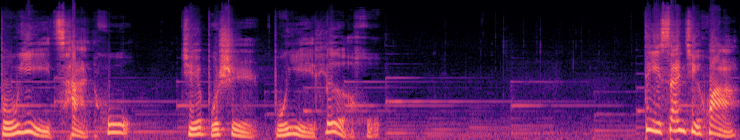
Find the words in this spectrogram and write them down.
不亦惨乎？绝不是不亦乐乎。第三句话，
